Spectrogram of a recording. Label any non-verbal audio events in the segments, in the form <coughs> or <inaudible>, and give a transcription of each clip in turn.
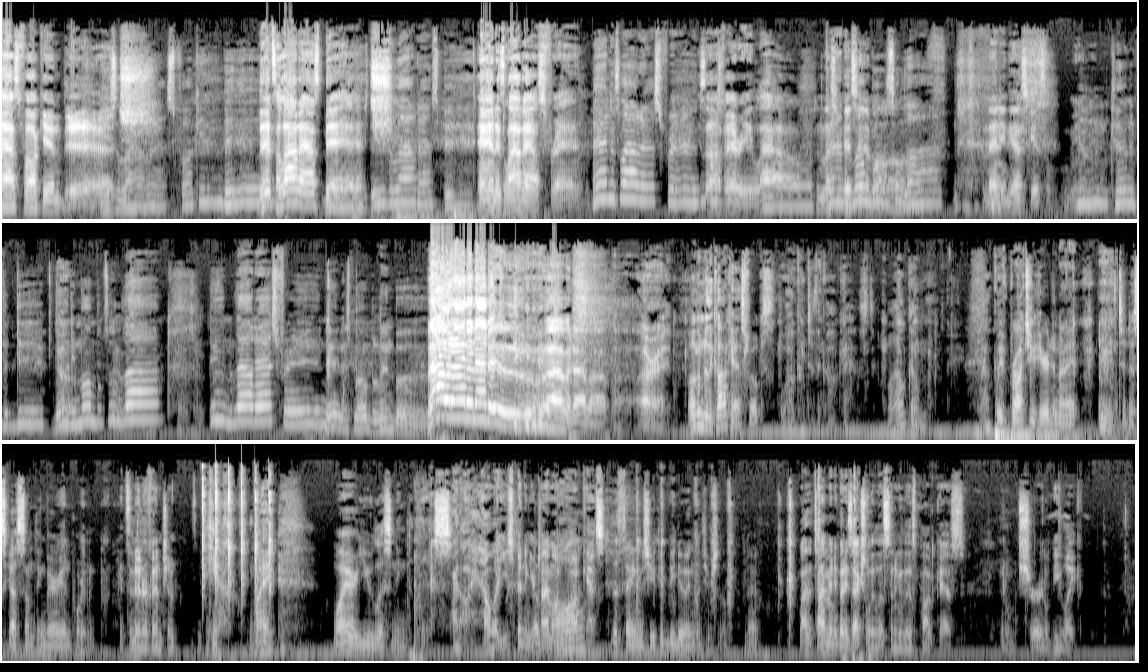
loud ass fucking bitch. He's a loud ass fucking bitch. It's a loud ass bitch. He's a loud ass bitch. and his loud ass friend. And his loud ass friend. He's not very loud unless you Kinda piss him mumbles a off. lot. And then he just gets, you <laughs> know. Mm, kind of a dick, but he mumbles a lot. Doing a loud ass friend and his mumbling butt. <laughs> All right. Welcome to the Kawcast, folks. Welcome to the Kawcast. Welcome. Welcome. We've brought you here tonight <clears throat> to discuss something very important. It's an intervention. Yeah. Why? Why are you listening to this? Why the hell are you spending your Of time on all podcasts? The things you could be doing with yourself. No. By the time anybody's actually listening to this podcast, it'll, I'm sure it'll be like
